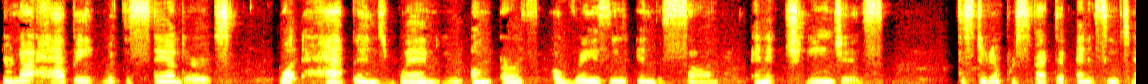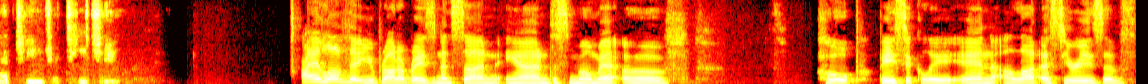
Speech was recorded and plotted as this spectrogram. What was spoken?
you're not happy with the standards what happens when you unearth a raisin in the sun and it changes the student perspective and it seems to have changed your teaching? I love that you brought up Raisin and Sun and this moment of hope, basically, in a lot a series of,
